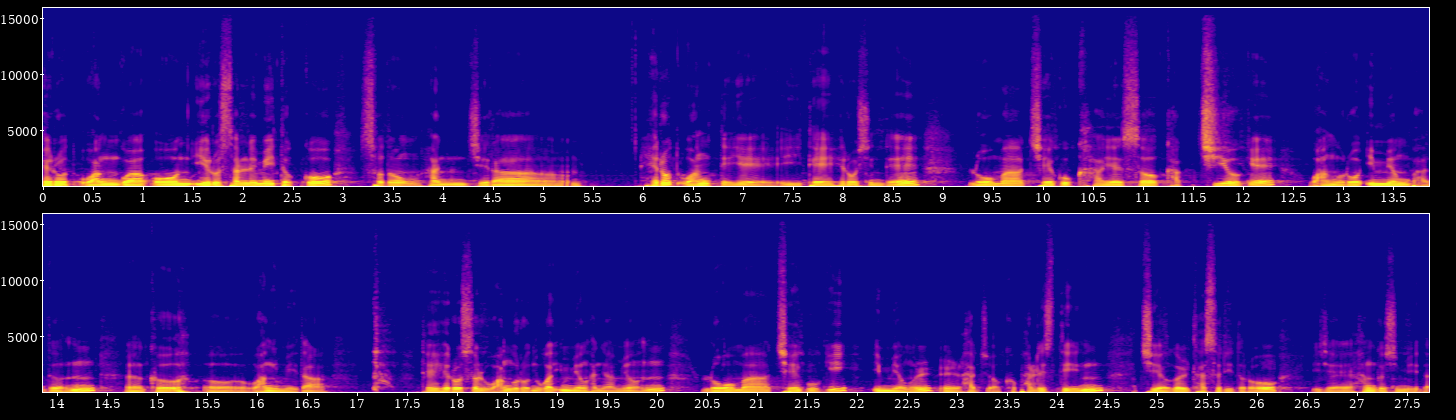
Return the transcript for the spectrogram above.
헤롯 왕과 온 예루살렘이 듣고 소동한지라 헤롯 왕 때에 이 대헤롯인데 로마 제국 하에서 각 지역의 왕으로 임명받은 어, 그 어, 왕입니다. 대헤롯을 왕으로 누가 임명하냐면 로마 제국이 임명을 하죠. 그 팔레스틴 지역을 다스리도록 이제 한 것입니다.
